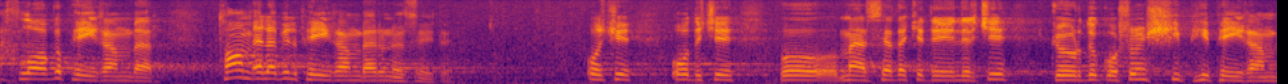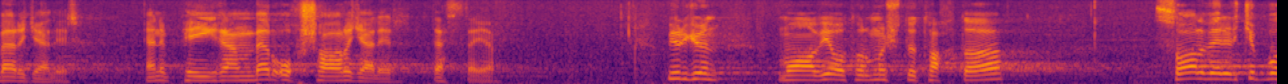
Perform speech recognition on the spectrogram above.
əxlaqı Peyğəmbər, tam elə bil Peyğəmbərin özü idi. O ki, odur ki, bu mərsiyədə ki deyilir ki, gördü qoşun şibhi Peyğəmbər gəlir. Yəni peyğəmbər oxşarı gəlir dəstəyə. Bir gün Muaviyə oturmuşdu taxta. Sual verir ki, bu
